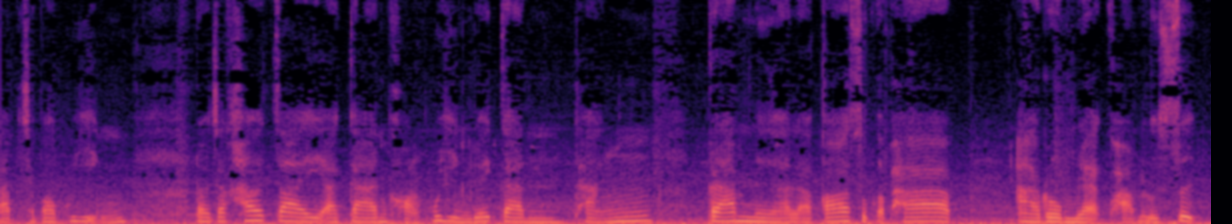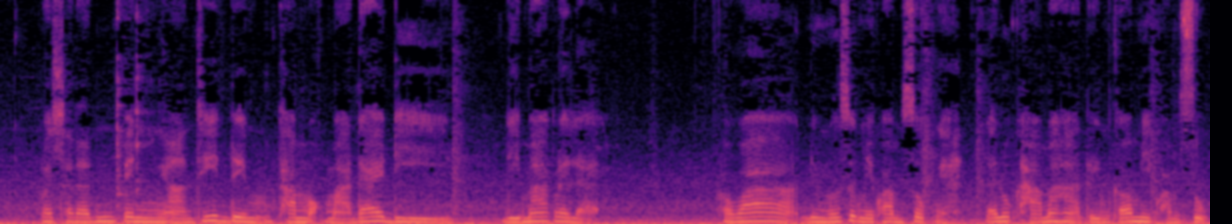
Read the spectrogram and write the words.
รับเฉพาะผู้หญิง เราจะเข้าใจอาการของผู้หญิงด้วยกัน ทั้งกล้ามเนื้อแล้วก็สุขภาพอารมณ์และความรู้สึก เพราะฉะนั้นเป็นงานที่ดิมทำออกมาได้ดี ดีมากเลยแหละ เพราะว่าดิมรู้สึกมีความสุขไง และลูกค้ามาหาดิมก็มีความสุข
